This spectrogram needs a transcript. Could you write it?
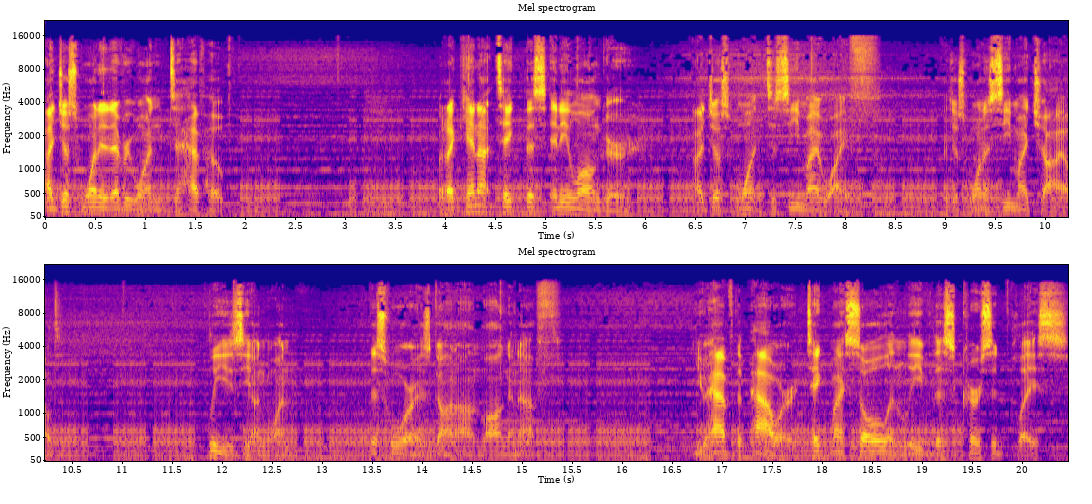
I just wanted everyone to have hope. But I cannot take this any longer. I just want to see my wife. I just want to see my child. Please, young one. This war has gone on long enough. You have the power. Take my soul and leave this cursed place.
